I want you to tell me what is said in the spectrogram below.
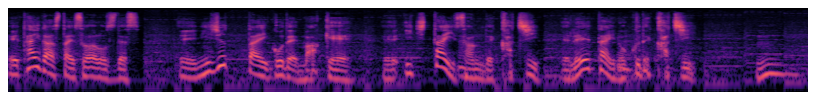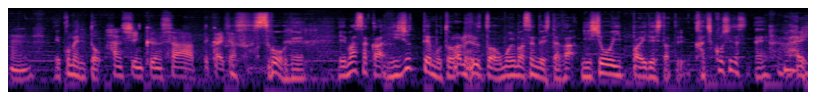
えータイガース対スワローズです、えー20対5で負け、えー1対3で勝ち、えー0対6で勝ち、うんうん、えーコメント。阪神くんさーって書いてある。そうね、えーまさか20点も取られるとは思いませんでしたが2勝1敗でしたという勝ち越しですね。はい、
